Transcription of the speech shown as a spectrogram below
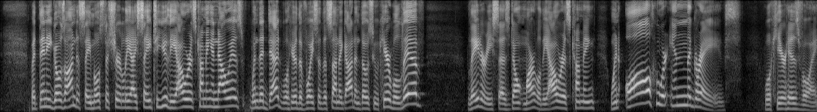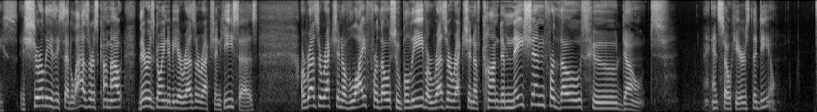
But then he goes on to say, Most assuredly I say to you, the hour is coming and now is when the dead will hear the voice of the Son of God, and those who hear will live. Later he says, Don't marvel, the hour is coming when all who are in the graves will hear his voice. As surely as he said, Lazarus, come out, there is going to be a resurrection, he says. A resurrection of life for those who believe, a resurrection of condemnation for those who don't. And so here's the deal.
